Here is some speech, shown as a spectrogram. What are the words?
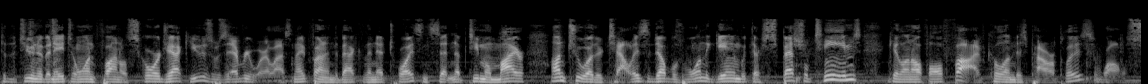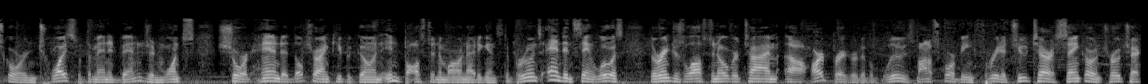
to the tune of an 8 to 1 final score. Jack Hughes was everywhere last night, finding the back of the net twice and setting up Timo Meier on two other tallies. The Devils won the game with their special teams, killing off all five Columbus power plays while scoring twice with the man advantage and once short-handed. They'll try and keep it going in Boston tomorrow night against the Bruins and in St. Louis. The Rangers lost in overtime, uh, heartbreaker to the Blues. Final score being 3 to 2. Tarasenko and Trocheck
